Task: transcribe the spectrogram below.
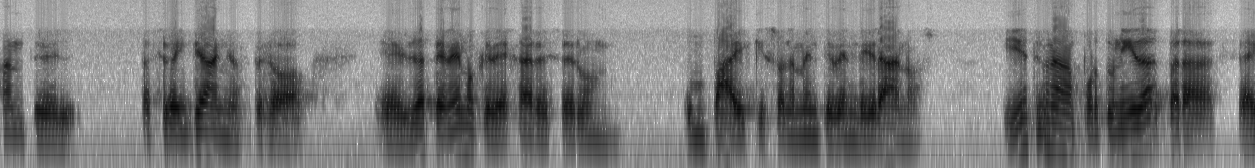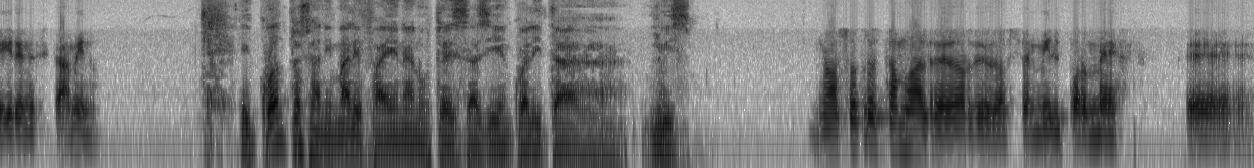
antes del, hace 20 años, pero eh, ya tenemos que dejar de ser un, un país que solamente vende granos. Y esta es una oportunidad para seguir en ese camino. ¿Y cuántos animales faenan ustedes allí en Cualita, Luis? Nosotros estamos alrededor de 12.000 por mes eh,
